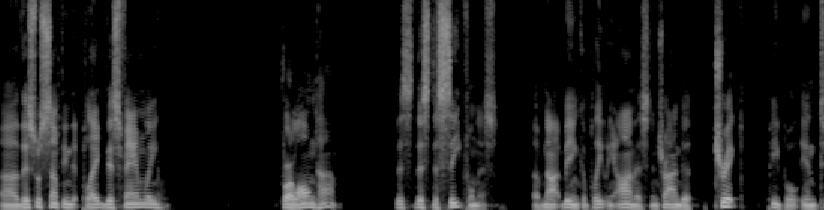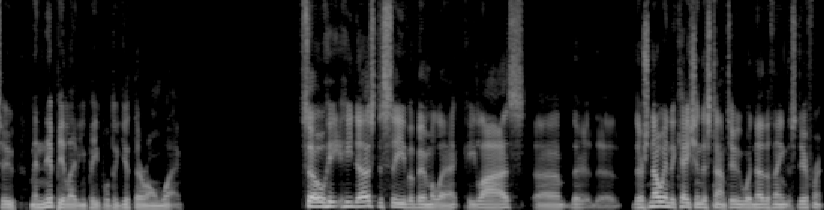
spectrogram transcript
Uh, this was something that plagued this family for a long time. This this deceitfulness of not being completely honest and trying to trick people into manipulating people to get their own way. So he, he does deceive Abimelech. He lies. Um, there, the, there's no indication this time too. Another thing that's different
